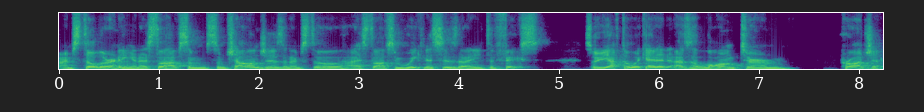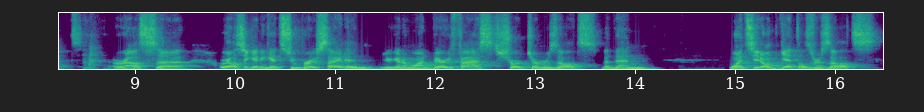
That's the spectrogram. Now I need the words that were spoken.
I'm still learning and I still have some some challenges and I'm still I still have some weaknesses that I need to fix. So you have to look at it as a long-term project or else uh, or else you're going to get super excited, you're going to want very fast short-term results, but then once you don't get those results,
